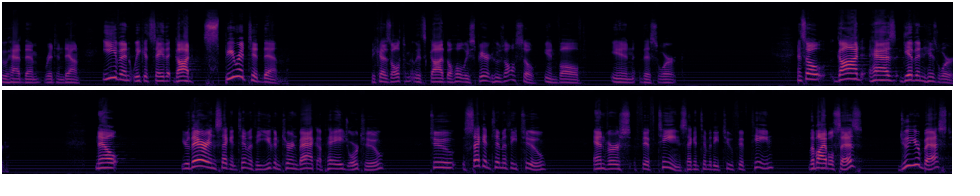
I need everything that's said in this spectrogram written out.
who had them written down. Even we could say that God spirited them because ultimately it's God, the Holy Spirit, who's also involved in this work. And so God has given his word. Now, you're there in 2 Timothy. You can turn back a page or two to 2 Timothy 2 and verse 15. 2 Timothy 2:15. The Bible says, "Do your best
